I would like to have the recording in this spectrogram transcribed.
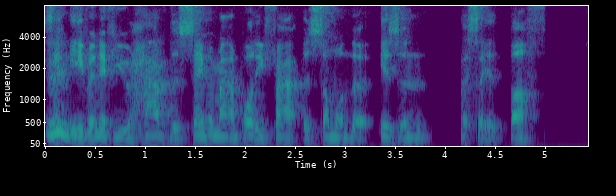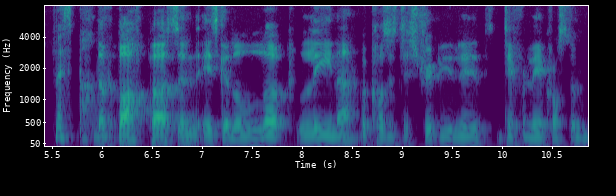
So Mm. even if you have the same amount of body fat as someone that isn't, let's say, as buff, buff. the buff person is going to look leaner because it's distributed differently across the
